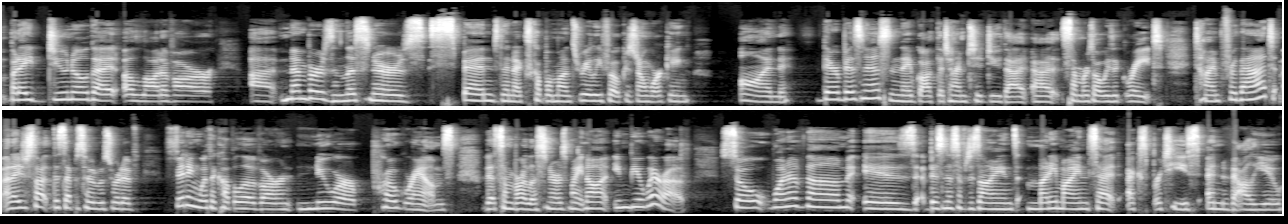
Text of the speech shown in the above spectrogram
but I do know that a lot of our uh, members and listeners spend the next couple months really focused on working on their business and they've got the time to do that. Uh, summer's always a great time for that. And I just thought this episode was sort of fitting with a couple of our newer programs that some of our listeners might not even be aware of. So, one of them is Business of Design's money mindset, expertise, and value.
